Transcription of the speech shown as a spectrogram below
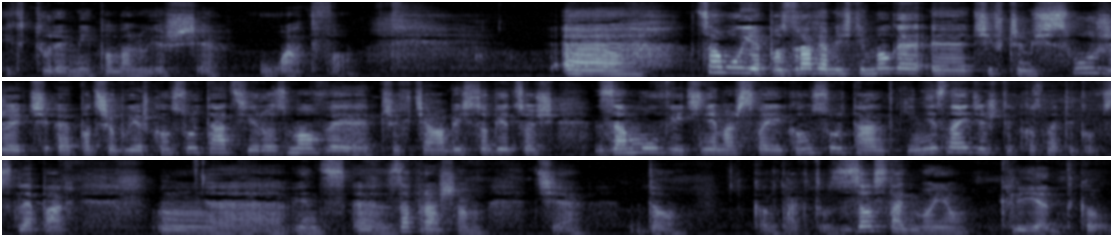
i którymi pomalujesz się łatwo. E, całuję, pozdrawiam. Jeśli mogę e, Ci w czymś służyć, e, potrzebujesz konsultacji, rozmowy, czy chciałabyś sobie coś zamówić, nie masz swojej konsultantki, nie znajdziesz tych kosmetyków w sklepach, mm, więc zapraszam Cię do kontaktu. Zostań moją klientką.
